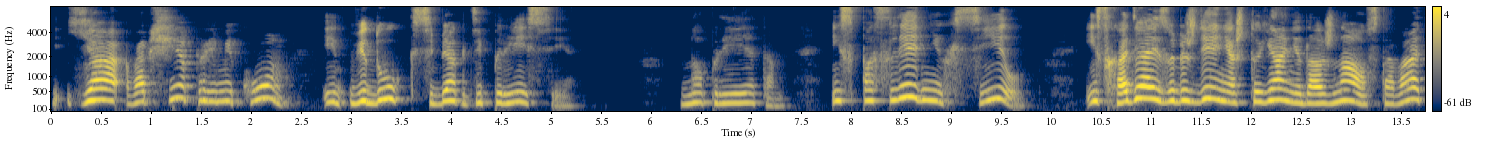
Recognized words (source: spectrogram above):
Я вообще прямиком и веду себя к депрессии. Но при этом из последних сил, исходя из убеждения, что я не должна уставать,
